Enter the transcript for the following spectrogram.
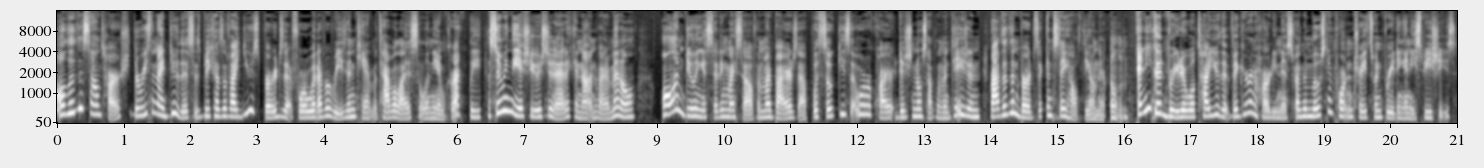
Although this sounds harsh, the reason I do this is because if I use birds that for whatever reason can't metabolize selenium correctly, assuming the issue is genetic and not environmental, All I'm doing is setting myself and my buyers up with Silkies that will require additional supplementation rather than birds that can stay healthy on their own. Any good breeder will tell you that vigor and hardiness are the most important traits when breeding any species.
